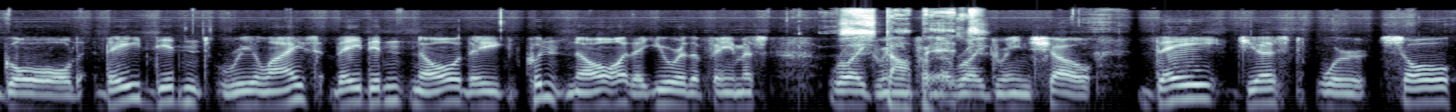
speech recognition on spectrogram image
gold. They didn't realize, they didn't know, they couldn't know that you were the famous Roy Stop Green from it. the Roy Green show. They just were so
